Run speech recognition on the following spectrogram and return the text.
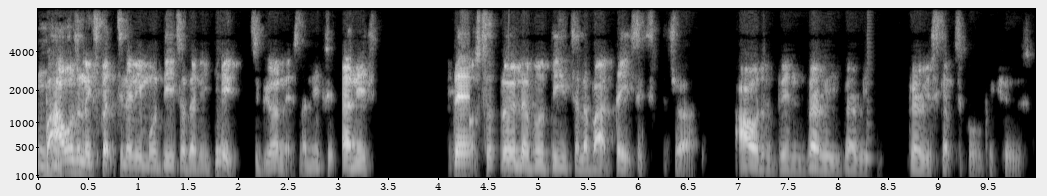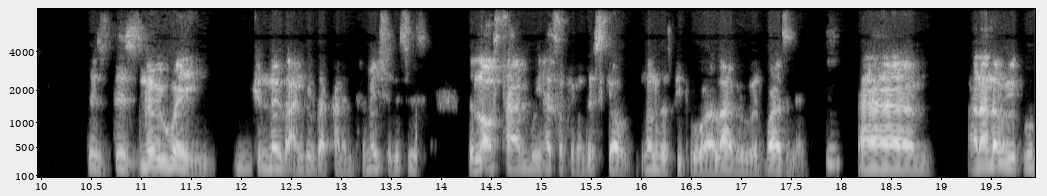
But I wasn't expecting any more detail than he gave, to be honest. And if and if there's low level detail about dates, etc., I would have been very, very, very skeptical because there's there's no way you can know that and give that kind of information. This is the last time we had something on this scale. None of those people were alive who were advising it. Um, and I know we, we,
